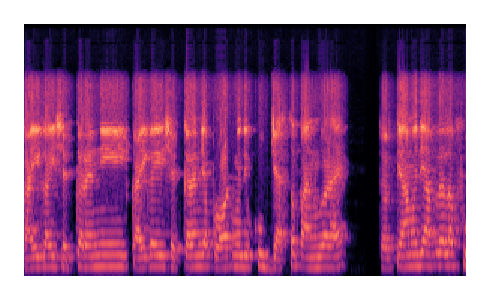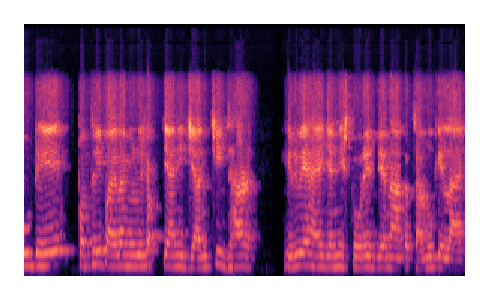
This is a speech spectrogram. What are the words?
काही काही शेतकऱ्यांनी काही काही शेतकऱ्यांच्या प्लॉटमध्ये खूप जास्त पानगळ आहे. तर त्यामध्ये आपल्याला फूट हे पतली पाहायला मिळू शकते आणि ज्यांची झाड हिरवे आहे ज्यांनी स्टोरेज देणं आता चालू केलं आहे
